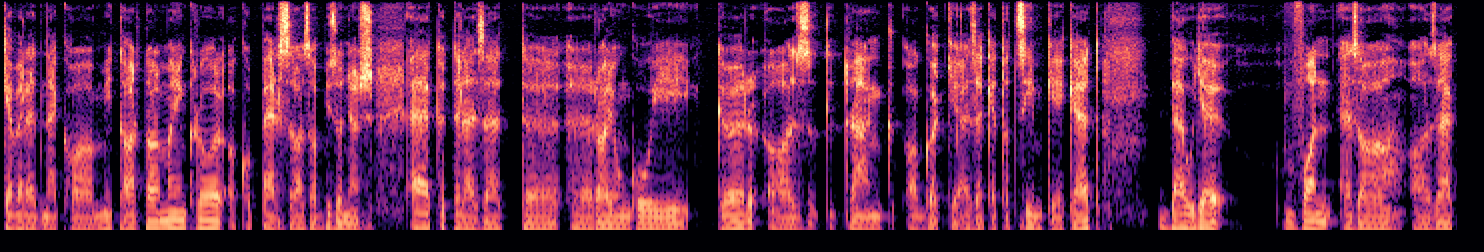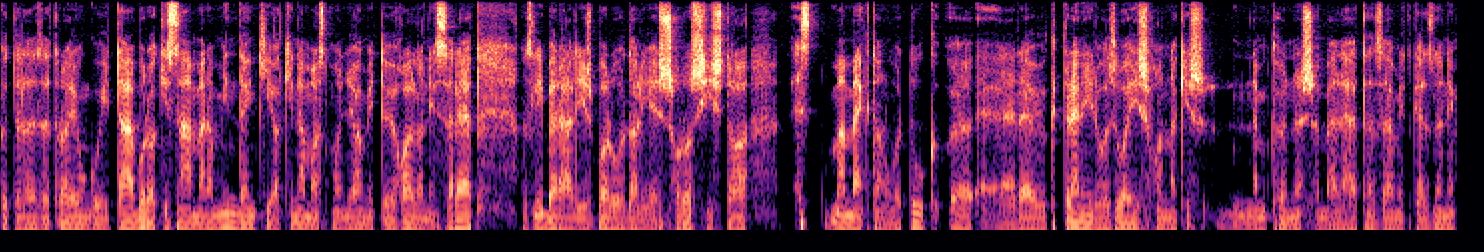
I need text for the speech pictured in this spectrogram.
keverednek a mi tartalmainkról, akkor persze az a bizonyos elkötelezett rajongói kör, az ránk aggatja ezeket a címkéket, de ugye van ez a, az elkötelezett rajongói tábor, aki számára mindenki, aki nem azt mondja, amit ő hallani szeret, az liberális, baloldali és sorosista, ezt már megtanultuk, erre ők trenírozva is vannak, és nem különösebben lehet ezzel mit kezdeni.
